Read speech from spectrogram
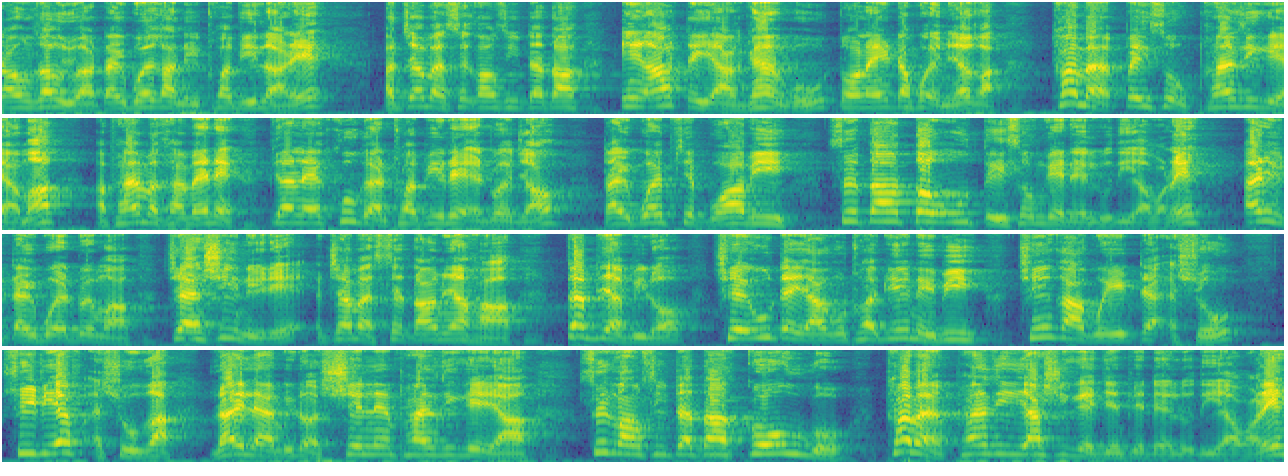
တောင်ဆောက်ရွာတိုက်ပွဲကနေထွက်ပြေးလာတဲ့အကြမ်းဖက်စစ်ကောင်စီတပ်သားအင်အား100ခန့်ကိုတော်လိုင်းတပ်ဖွဲ့များကထပ်မံပိတ်ဆို့ဖမ်းဆီးခဲ့ရမှာအဖမ်းမခံမဲနဲ့ပြန်လည်ခုခံထွက်ပြေးတဲ့အတွက်ကြောင့်တိုက်ပွဲဖြစ်ပွားပြီးစစ်သား3ဦးသေဆုံးခဲ့တယ်လို့သိရပါတယ်။အဲ့ဒီတိုက်ပွဲအတွင်းမှာကြန့်ရှိနေတဲ့အကြမ်းဖက်စစ်သားများဟာတပ်ပြတ်ပြီးတော့ခြေဦးတရားကိုထွက်ပြေးနေပြီးချင်းကာကွယ်တပ်အရှိုး CDF အရှိုးကလိုက်လံပြီးတော့ရှင်းလင်းဖမ်းဆီးခဲ့ရာစစ်ကောင်စီတပ်သား9ဦးကိုထပ်မံဖမ်းဆီးရရှိခဲ့ခြင်းဖြစ်တယ်လို့သိရပါတယ်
